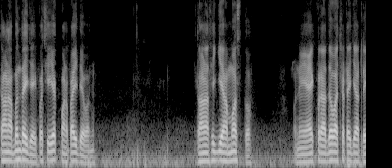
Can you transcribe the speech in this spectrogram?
ધાણા બંધાઈ જાય, પછી એક પણ પાઈ દેવાનું. ધાણા થઈ ગયા મસ્ત. અને એક વાર દવા છટાઈ જાય એટલે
